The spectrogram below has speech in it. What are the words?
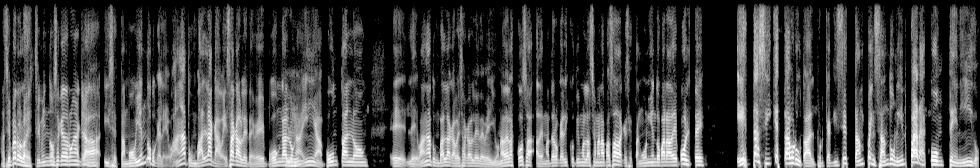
Así, pero los streaming no se quedaron acá y se están moviendo porque le van a tumbar la cabeza a Cable TV. Pónganlo ahí, apúntanlo. Eh, le van a tumbar la cabeza a Cable TV. Y una de las cosas, además de lo que discutimos la semana pasada, que se están uniendo para deporte, esta sí que está brutal, porque aquí se están pensando unir para contenido.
